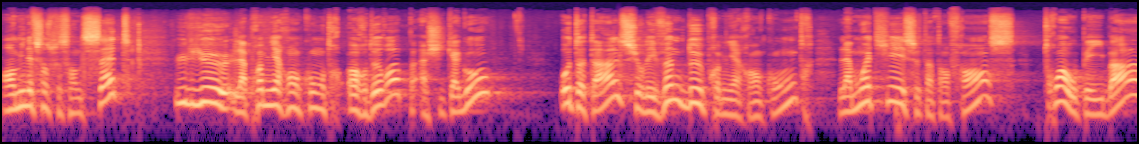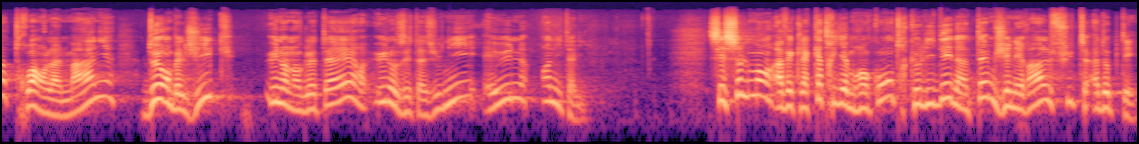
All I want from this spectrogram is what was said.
En 1967 eut lieu la première rencontre hors d'Europe à Chicago. Au total, sur les 22 premières rencontres, la moitié se tint en France, trois aux Pays-Bas, trois en Allemagne, deux en Belgique, une en Angleterre, une aux États-Unis et une en Italie. C'est seulement avec la quatrième rencontre que l'idée d'un thème général fut adoptée.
